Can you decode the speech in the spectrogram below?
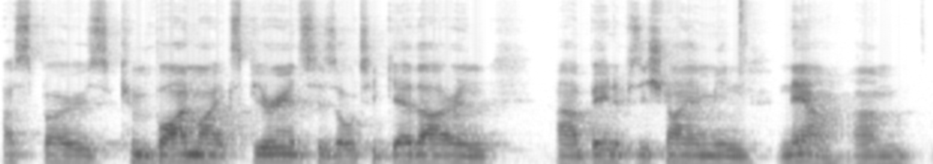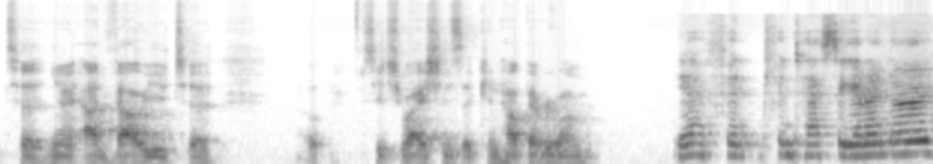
I suppose, combine my experiences all together and uh, be in a position I am in now um, to you know add value to uh, situations that can help everyone. Yeah, fantastic. And I know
